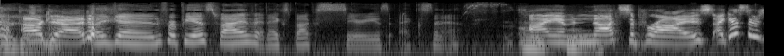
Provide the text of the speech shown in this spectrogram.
Again. again. Again for PS5 and Xbox Series X and S. Oh, I am cool. not surprised. I guess there's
